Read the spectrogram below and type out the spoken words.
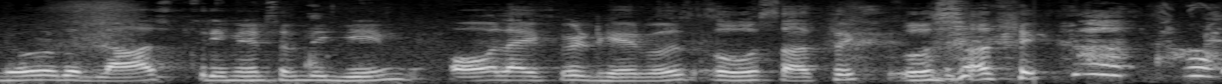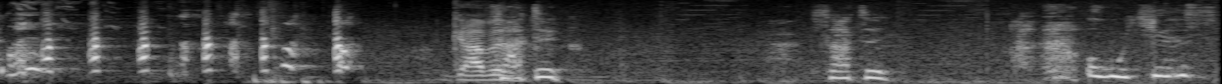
Bro, the last three minutes of the game, all I could hear was, oh, Satvik, oh, Satvik. Gavin. Satik! Satik! Oh yes!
